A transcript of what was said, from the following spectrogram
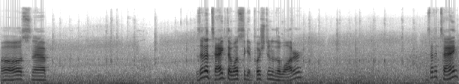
Oh, snap. Is that a tank that wants to get pushed into the water? Is that a tank?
